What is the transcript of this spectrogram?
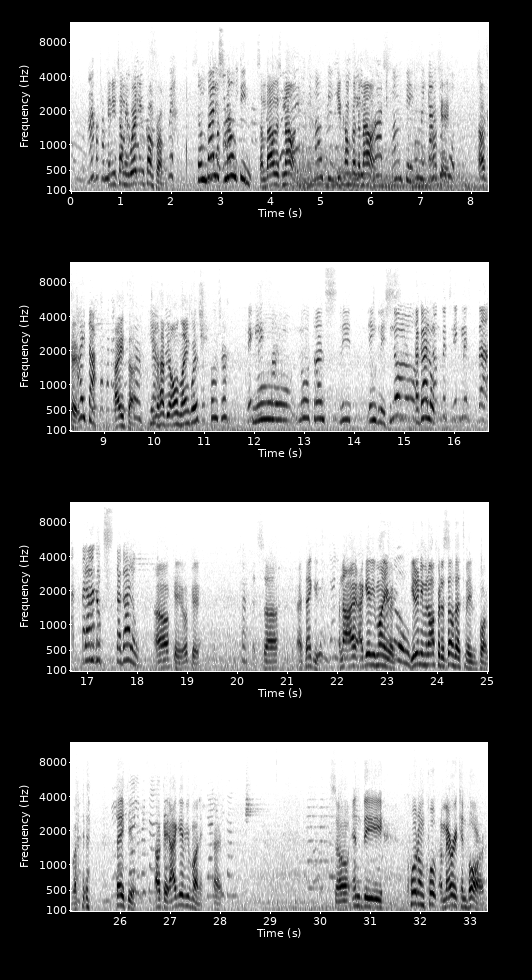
Can you tell me where do you come from? Zambales Mountain. Sambales Mountain. Mountain. You come from the mountains. Mountain. Okay. Okay. Aeta. Aeta. Do you have your own language? No, no translate English. No. no. Tagalog. Language English. Ta Language Tagalog. Oh, okay, okay. That's uh, I thank you. No, I, I gave you money already. You didn't even offer to sell that to me before, but thank you. Okay, I give you money. All right. So, in the quote unquote American bar,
